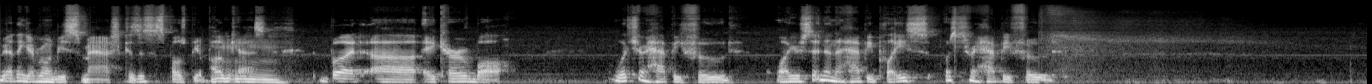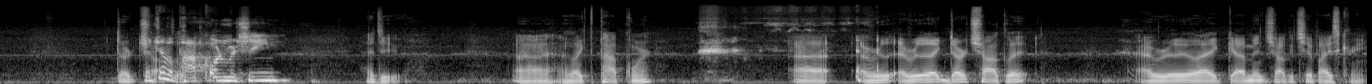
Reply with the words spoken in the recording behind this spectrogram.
I think everyone would be smashed because this is supposed to be a podcast. Mm-hmm. But uh, a curveball. What's your happy food? While you're sitting in a happy place, what's your happy food? Dark chocolate. Don't you have a popcorn machine? I do. Uh, I like the popcorn. Uh, I really, I really like dark chocolate. I really like uh, mint chocolate chip ice cream.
